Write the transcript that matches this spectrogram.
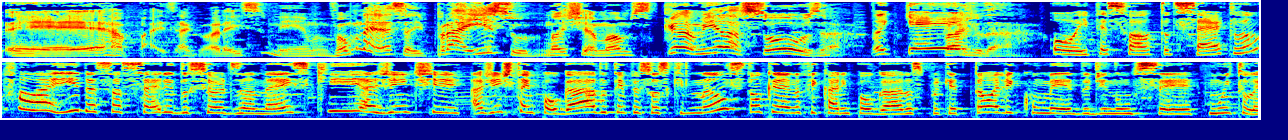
É, rapaz, agora é isso mesmo. Vamos nessa. E pra isso, nós chamamos Camila Souza Ok. pra ajudar. Oi, pessoal, tudo certo? Vamos falar aí dessa série do Senhor dos Anéis que a gente a gente tá empolgado, tem pessoas que não estão querendo ficar empolgadas porque estão ali com medo de não ser muito legal,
